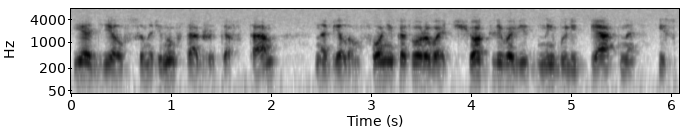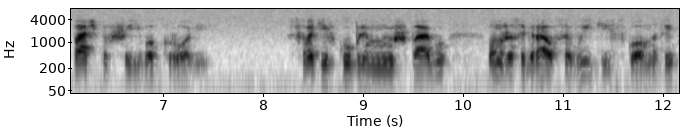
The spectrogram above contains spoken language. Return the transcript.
и оделся, натянув также кафтан, на белом фоне которого отчетливо видны были пятна, испачкавшие его крови. Схватив купленную шпагу, он уже собирался выйти из комнаты,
